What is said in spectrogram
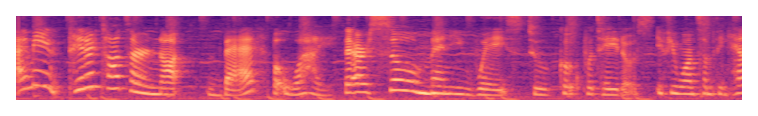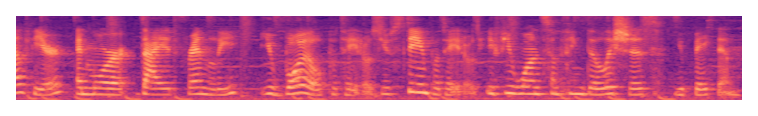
I mean, tater tots are not bad, but why? There are so many ways to cook potatoes. If you want something healthier and more diet friendly, you boil potatoes, you steam potatoes. If you want something delicious, you bake them.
